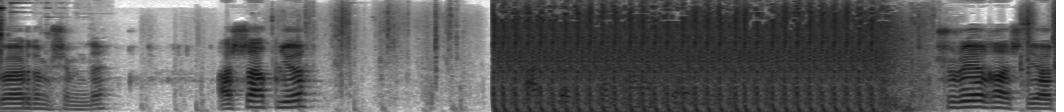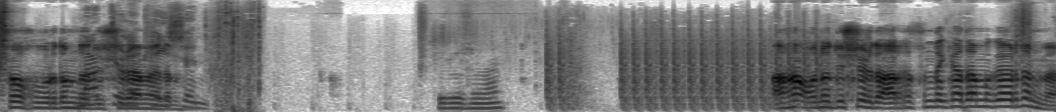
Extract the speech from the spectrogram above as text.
gördüm şimdi. Aşağı atlıyor. Şuraya kaçtı ya. Çok vurdum da düşüremedim. location. Dur o zaman. Aha onu düşürdü. Arkasındaki adamı gördün mü?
